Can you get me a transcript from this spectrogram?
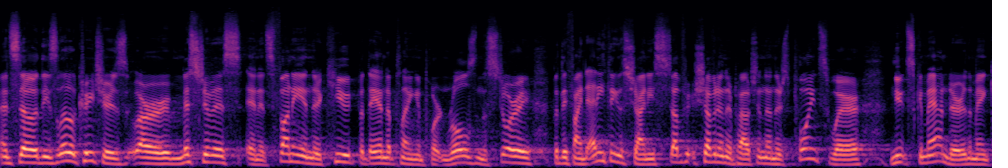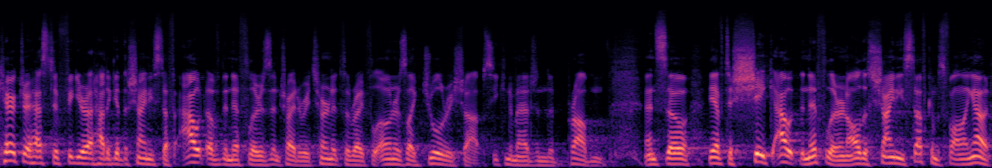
And so these little creatures are mischievous and it's funny and they're cute, but they end up playing important roles in the story. But they find anything that's shiny, shove, it in their pouch. And then there's points where Newt Scamander, the main character, has to figure out how to get the shiny stuff out of the Nifflers and try to return it to the rightful owners, like jewelry shops. You can imagine the problem. And so you have to shake out the Niffler, and all this shiny stuff comes falling out.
